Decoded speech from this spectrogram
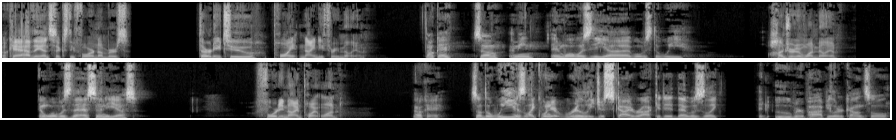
Okay, I have the N64 numbers 32.93 million. Okay. So, I mean, and what was the uh what was the Wii? 101 million. And what was the SNES? 49.1. Okay. So the Wii is like when it really just skyrocketed. That was like an uber popular console.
